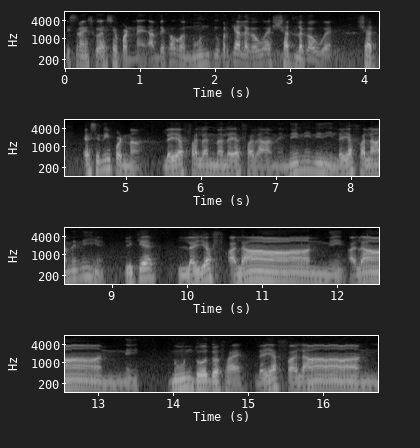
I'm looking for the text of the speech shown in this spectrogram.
اس طرح اس کو ایسے پڑھنا ہے۔ آپ دیکھا ہوگا نون کے اوپر کیا لگا ہوا ہے؟ شد لگا ہوا ہے۔ شد، ایسے نہیں پڑھنا۔ لیف النا لیف الان نہیں نہیں نہیں نہیں لیف الان نہیں ہے۔ یہ کیا ہے؟ لیف الان الان نون دو دفعہ ہے۔ لیف الان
